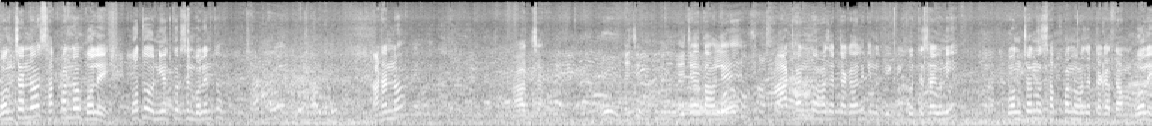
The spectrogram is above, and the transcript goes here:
পঞ্চান্ন, ছাপ্পান্ন বলে। কত নিয়ত করছেন, বলেন তো। আটান্ন? আচ্ছা। এই যে, এটা তাহলে আটান্ন হাজার টাকা হলে কিন্তু বিক্রি করতে চায় উনি। পঞ্চান্ন, ছাপ্পান্ন হাজার টাকা দাম বলে।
